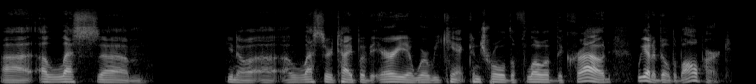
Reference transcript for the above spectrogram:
uh, a less um, you know a, a lesser type of area where we can't control the flow of the crowd. We got to build a ballpark.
